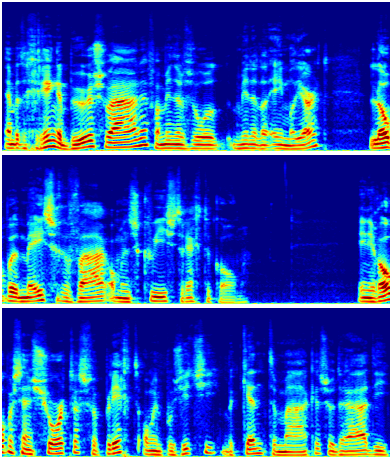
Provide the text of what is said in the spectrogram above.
en met een geringe beurswaarde van minder, minder dan 1 miljard lopen het meeste gevaar om een squeeze terecht te komen. In Europa zijn shorters verplicht om hun positie bekend te maken zodra die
